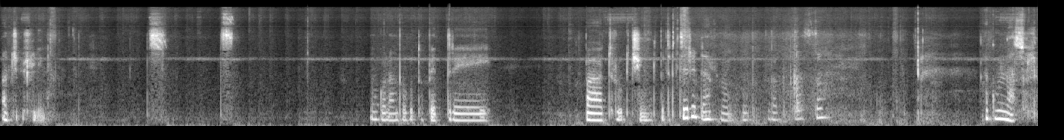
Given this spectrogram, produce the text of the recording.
aceeași linie. Gura am făcut-o pe 3, 4, 5 pătrățele, dar nu e asta. Acum nasul.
